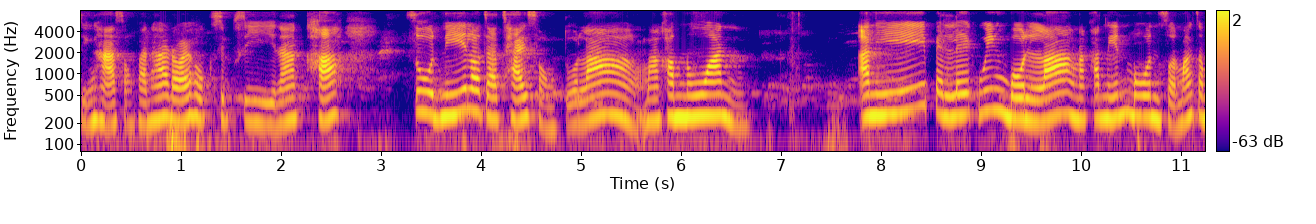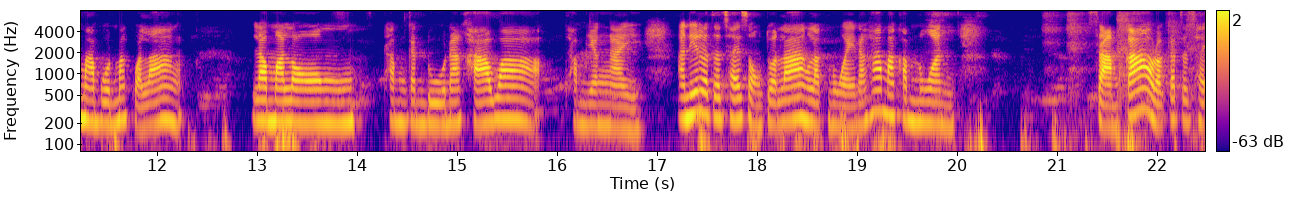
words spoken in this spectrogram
สิงหา2564นะคะ สูตรนี้เราจะใช้สองตัวล่างมาคำนวณ อันนี้เป็นเลขวิ่งบนล่างนะคะ เน้นบนส่วนมากจะมาบนมากกว่าล่าง เรามาลองทำกันดูนะคะว่า ทำยังไง อันนี้เราจะใช้ 2 ตัวล่างหลักหน่วยนะคะมาคำนวณ 3 9 แล้วก็จะใช้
